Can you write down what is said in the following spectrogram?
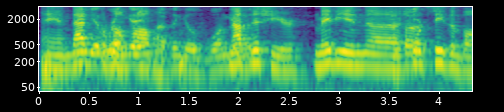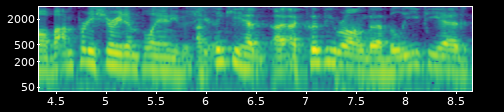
and that's the real game? problem. I think it was one game. Not this year, maybe in uh, thought- short season ball, but I'm pretty sure he didn't play any this year. I think he had. I, I could be wrong, but I believe he had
